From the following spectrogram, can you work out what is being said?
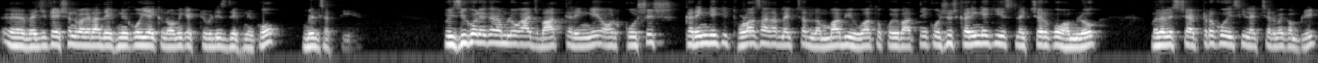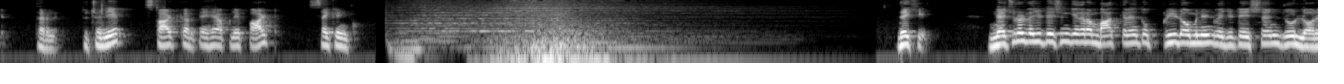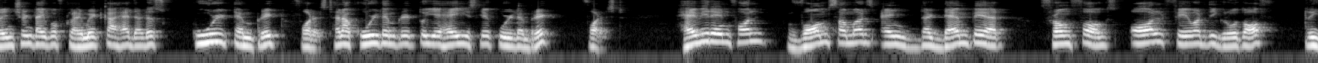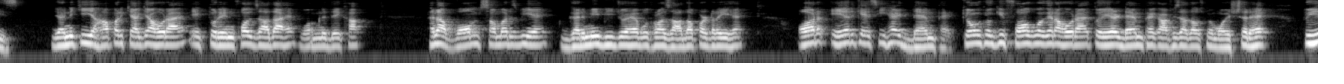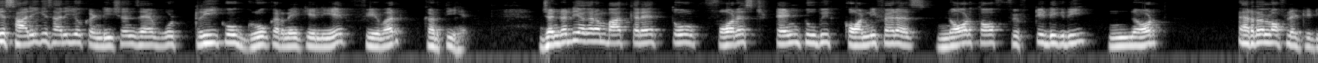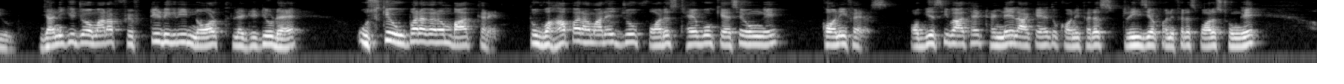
वेजिटेशन वगैरह देखने को या इकोनॉमिक एक्टिविटीज़ देखने को मिल सकती है। तो इसी को लेकर हम लोग आज बात करेंगे और कोशिश करेंगे कि थोड़ा सा अगर लेक्चर लंबा भी हुआ तो कोई बात नहीं, कोशिश करेंगे कि इस लेक्चर को हम लोग मतलब इस चैप्टर को इसी लेक्चर में कंप्लीट कर लें। तो चलिए स्टार्ट करते हैं अपने पार्ट सेकेंड को। देखिए नेचुरल वेजिटेशन की अगर हम बात करें तो प्रीडोमिनेंट वेजिटेशन जो लॉरेंशियन टाइप ऑफ़ क्लाइमेट का है that is cool temperate forest है ना? कूल टेम्परेट तो ये है ही, इसलिए cool temperate forest heavy rainfall warm summers and the damp air from fogs all favour the growth of trees यानी कि यहाँ पर क्या क्या हो रहा है? एक तो रेनफॉल ज़्यादा है, वो हमने देखा। है ना? वार्म समर्स भी है, गर्मी भी जो है वो थोड़ा ज़्यादा पड़ रही है। और एयर कैसी है? डैम्प है। क्यों? क्योंकि फॉग वगैरह हो रहा है तो एयर डैम्प है, काफ़ी ज़्यादा उसमें मॉइस्चर है। तो ये सारी की सारी जो कंडीशंस हैं, वो ट्री को ग्रो करने के लिए फेवर करती हैं। जनरली अगर हम बात करें तो forest tend to be coniferous north of 50 degree north parallel of latitude यानी कि जो हमारा 50 डिग्री नॉर्थ लेटीट्यूड है, उसके ऊपर अगर हम बात करें तो वहाँ पर हमारे जो फॉरेस्ट हैं, वो कैसे होंगे? कॉनिफेरस ऑब्वियस ही बात है, ठंडे इलाके हैं तो कॉनिफेरस ट्रीज या कॉनिफेरस फॉरेस्ट होंगे।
